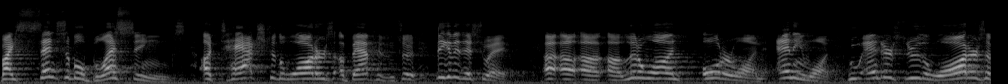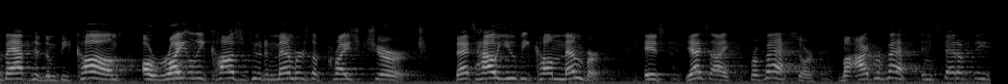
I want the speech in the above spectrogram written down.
By sensible blessings attached to the waters of baptism. So think of it this way a, a, a, little one, older one, anyone who enters through the waters of baptism becomes a rightly constituted members of Christ's church. That's how you become member. Is yes, I profess, or I profess instead of these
